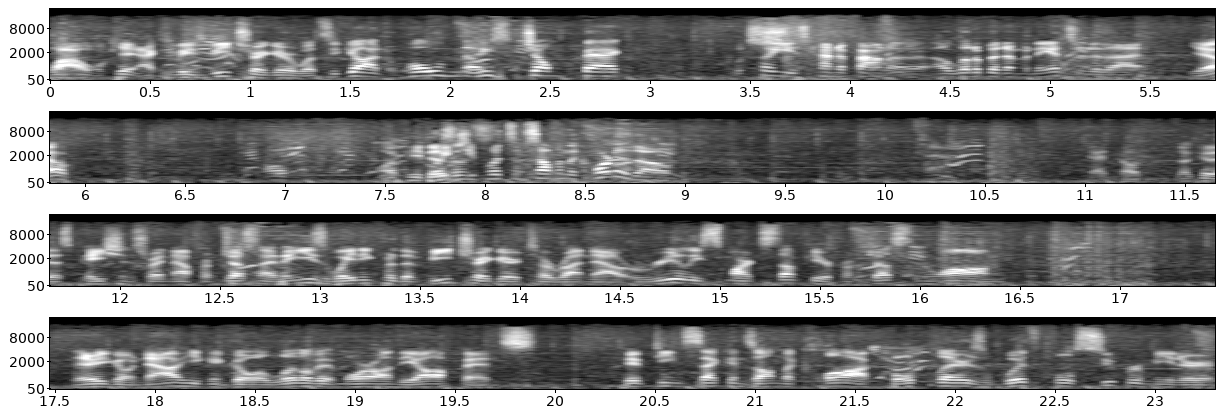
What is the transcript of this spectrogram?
wow. Okay, activates V-Trigger. What's he got? Oh, nice jump back. Looks like he's kind of found a, a little bit of an answer to that. Yep. Oh, Oh, if he doesn't... puts himself in the corner, though. Yeah, no, look at his patience right now from Justin. I think he's waiting for the V-Trigger to run out. Really smart stuff here from Justin Wong. There you go. Now he can go a little bit more on the offense. 15 seconds on the clock. Both players with full super meter.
